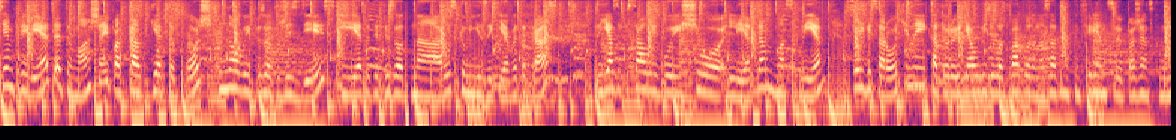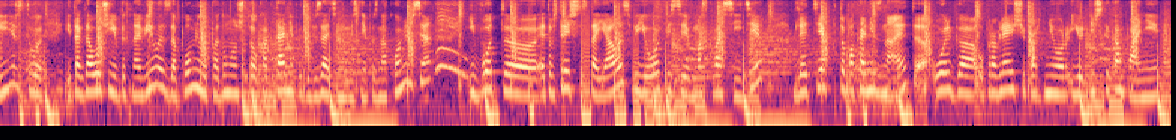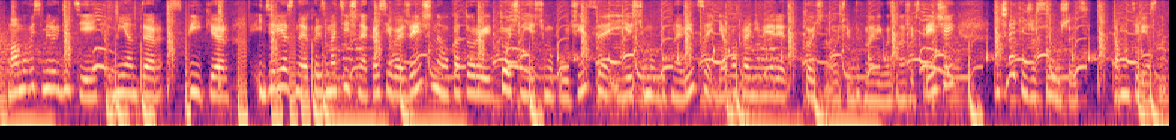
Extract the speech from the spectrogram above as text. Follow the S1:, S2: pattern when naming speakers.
S1: Всем привет, это Маша и подкаст Get the Posh. Новый эпизод уже здесь, и этот эпизод на русском языке в этот раз. Я записала его еще летом в Москве с Ольгой Сорокиной, которую я увидела два года назад на конференцию по женскому лидерству, и тогда очень вдохновилась, запомнила, подумала, что когда-нибудь обязательно мы с ней познакомимся. И вот э, эта встреча состоялась в ее офисе в Москва-Сити. Для тех, кто пока не знает, Ольга – управляющий партнер юридической компании, мама восьмерых детей, ментор, спикер, интересная, харизматичная, красивая женщина, у которой точно есть чему поучиться и есть чему вдохновиться. Я, по крайней мере, точно очень вдохновилась нашей встречей. Начинайте уже слушать, там интересно.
